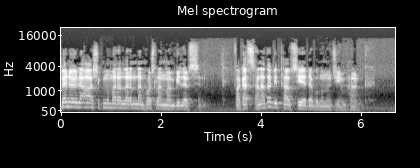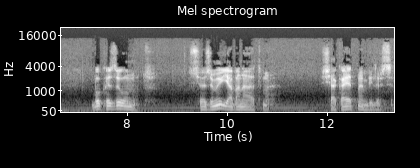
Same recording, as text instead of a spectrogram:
Ben öyle aşık numaralarından hoşlanmam bilirsin. Fakat sana da bir tavsiyede bulunacağım Hank. Bu kızı unut. Sözümü yabana atma. Şaka etmem bilirsin.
